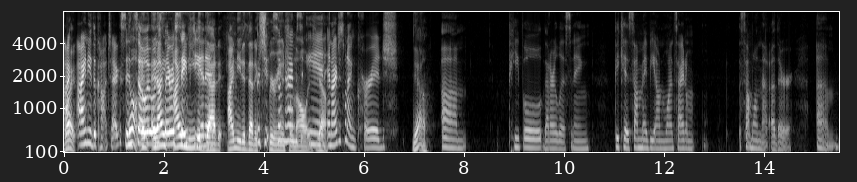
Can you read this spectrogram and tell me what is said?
Right. I, I need the context, and No, so and- it was and I- there was I safety needed in that, it. i needed that But you- experiential knowledge in, yeah and I just want to encourage yeah um, people that are listening because some may be on one side and some on that other. Um,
